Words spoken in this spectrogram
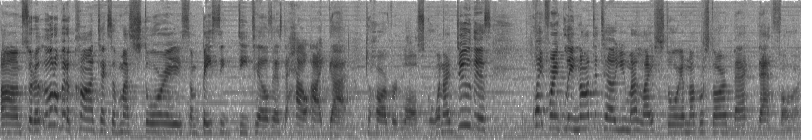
Um, sort of a little bit of context of my story, some basic details as to how I got to Harvard Law School. And I do this, quite frankly, not to tell you my life story. I'm not going to start back that far.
